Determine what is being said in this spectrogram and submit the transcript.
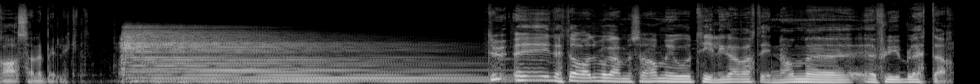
Rasende billig. Du, eh, I dette radioprogrammet så har vi jo tidligere vært innom eh, flybilletter.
